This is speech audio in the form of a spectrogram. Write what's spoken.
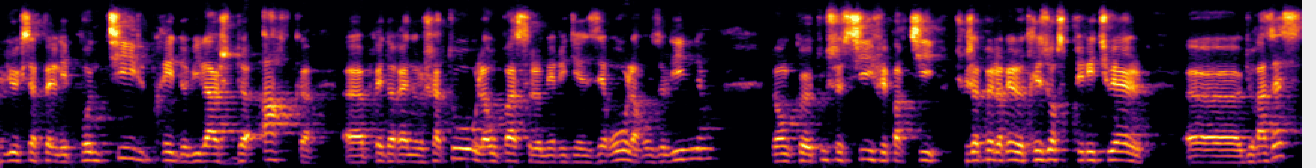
lieu qui s'appelle les Pontiles, près de village de Arc, euh, près de Rennes-le-Château, là où passe le méridien zéro, la Roseligne. Donc euh, tout ceci fait partie ce que j'appellerais le trésor spirituel du Razès.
